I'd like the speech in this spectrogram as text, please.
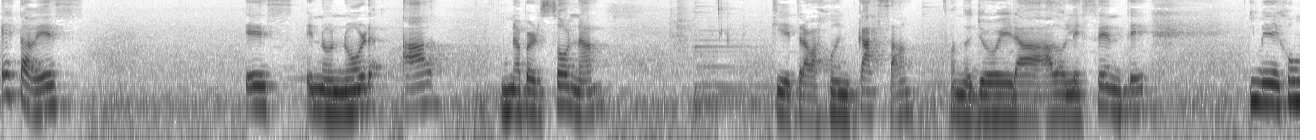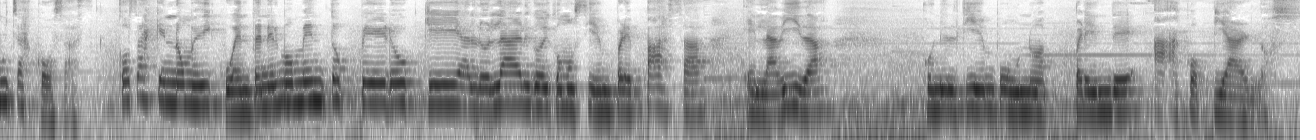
Esta vez es en honor a una persona que trabajó en casa cuando yo era adolescente y me dejó muchas cosas cosas que no me di cuenta en el momento, pero que a lo largo y como siempre pasa en la vida, con el tiempo uno aprende a acopiarlos.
